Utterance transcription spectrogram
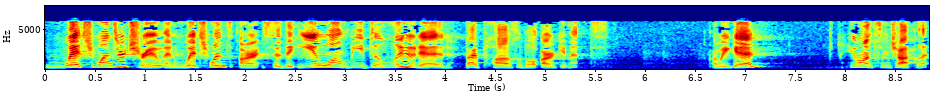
which ones are true and which ones aren't so that you won't be deluded by plausible arguments. Are we good? Who wants some chocolate?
